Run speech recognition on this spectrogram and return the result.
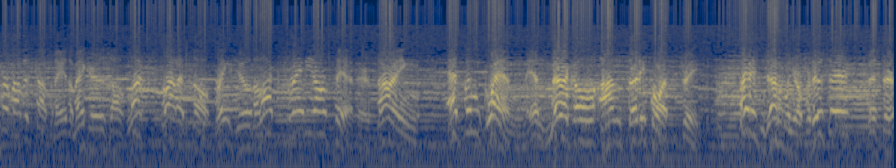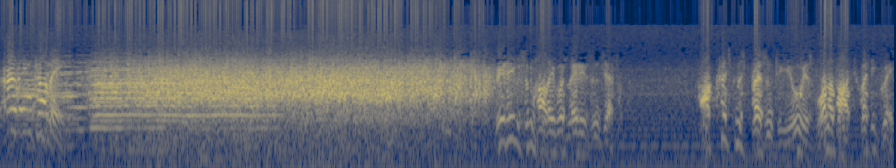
Lever Brothers Company, the makers of Lux Toilet Soap, brings you the Lux Radio Theater, starring Edmund Gwenn in Miracle on 34th Street. Ladies and gentlemen, your producer, Mr. Irving Cummings. Greetings from Hollywood, ladies and gentlemen. Our Christmas present to you is one of our 20 greats,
